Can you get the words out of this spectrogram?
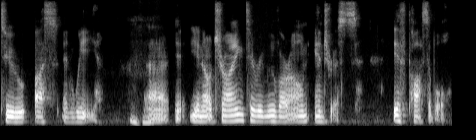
to us and we mm-hmm. uh, it, you know trying to remove our own interests if possible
